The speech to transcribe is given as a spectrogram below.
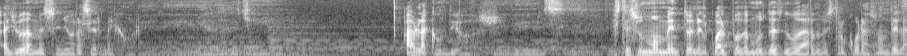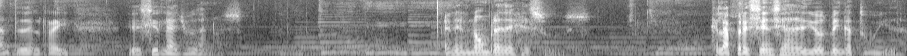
Ayúdame, Señor, a ser mejor. Habla con Dios. Este es un momento en el cual podemos desnudar nuestro corazón delante del Rey y decirle, ayúdanos. En el nombre de Jesús, que la presencia de Dios venga a tu vida.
